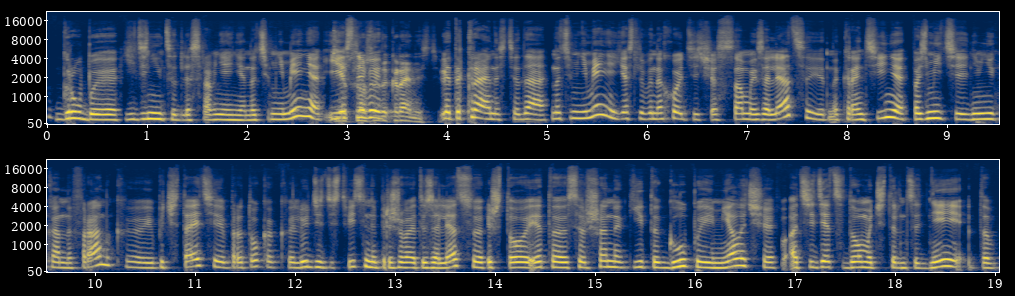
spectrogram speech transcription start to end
грубые единицы для сравнения, но тем не менее, Я если вы... Это крайности. Это крайности, да. Но тем не менее, если вы находитесь сейчас в самоизоляции, на карантине, возьмите дневник Анны Франк и почитайте про то, как люди действительно переживают изоляцию, и что это совершенно какие-то глупые мелочи. Отсидеться дома 14 дней – это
